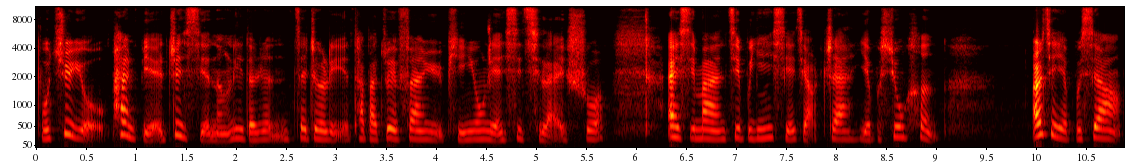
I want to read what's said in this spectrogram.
不具有判别正邪能力的人。在这里，他把罪犯与平庸联系起来，说，艾希曼既不阴邪狡诈，也不凶狠，而且也不像。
